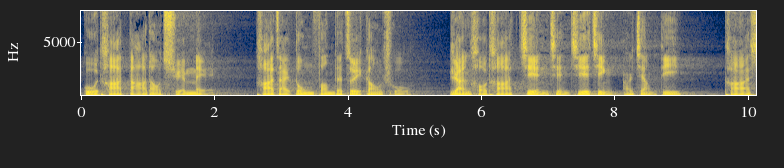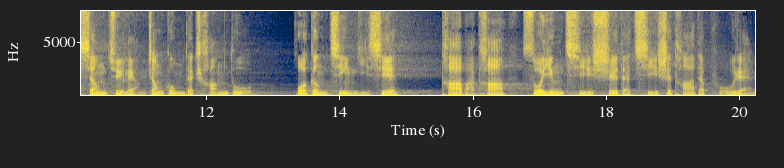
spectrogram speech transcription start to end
故他达到全美。他在东方的最高处，然后他渐渐接近而降低，他相距两张弓的长度，或更近一些。他把他所应启示的启示他的仆人。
